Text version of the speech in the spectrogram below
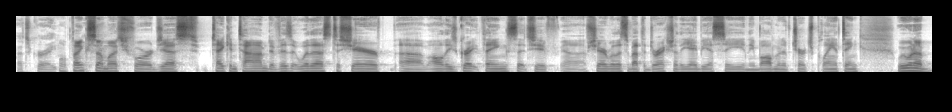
that's great. Well, thanks so much for just taking time to visit with us to share um, all these great things that you've uh, shared with us about the direction of the ABSC and the involvement of church planting. We want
